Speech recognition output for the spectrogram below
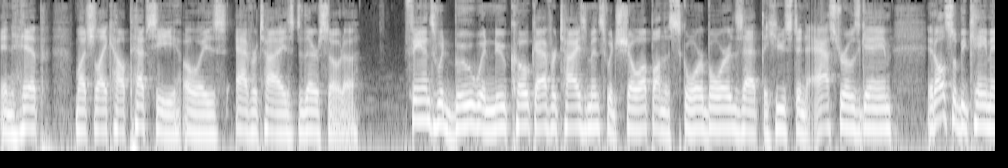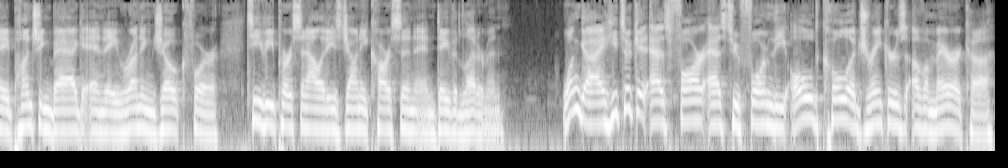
and hip, much like how Pepsi always advertised their soda. Fans would boo when New Coke advertisements would show up on the scoreboards at the Houston Astros game. It also became a punching bag and a running joke for TV personalities Johnny Carson and David Letterman. One guy, he took it as far as to form the Old Cola Drinkers of America,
